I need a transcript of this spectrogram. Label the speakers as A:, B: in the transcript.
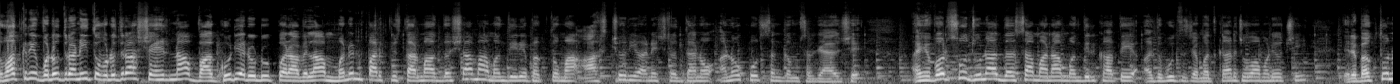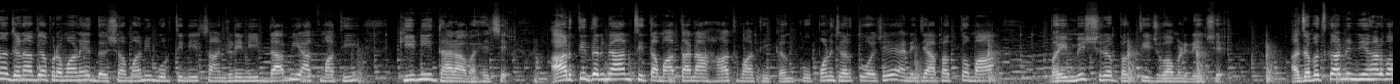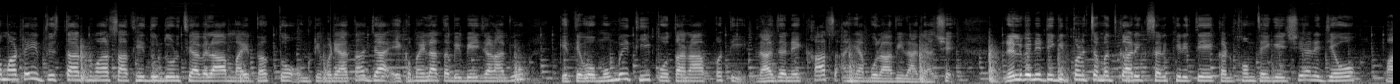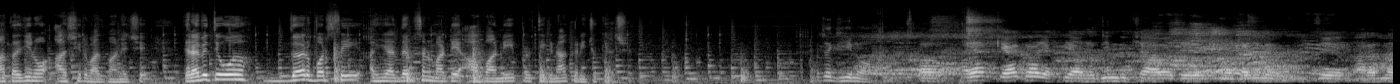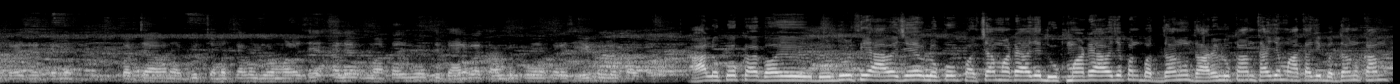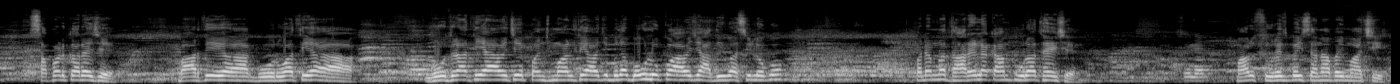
A: તો વાત કરીએ વડોદરાની, તો વડોદરા શહેરના વાઘોડિયા રોડ ઉપર આવેલા મનન પાર્ક વિસ્તારમાં દશામા મંદિરે ભક્તોમાં આશ્ચર્ય અને શ્રદ્ધાનો અનોખો સંગમ સર્જાયો છે. અહીં વર્ષો જૂના દશામાના મંદિર ખાતે અદ્ભુત ચમત્કાર જોવા મળ્યો છે. ત્યારે ભક્તોના જણાવ્યા પ્રમાણે દશામાની મૂર્તિની સાંજણીની ડાબી આંખમાંથી ઘીની ધારા વહે છે. આરતી દરમિયાન સીતા માતાના હાથમાંથી કંકુ પણ ઝરતું હોય છે અને જ્યાં ભક્તોમાં ભયમિશ્ર ભક્તિ જોવા મળી રહી છે. આ ચમત્કારને નિહાળવા માટે વિસ્તારમાં સાથે દૂર દૂરથી આવેલા માઈ ભક્તો ઉમટી પડ્યા હતા, જ્યાં એક મહિલા તબીબે જણાવ્યું કે તેઓ મુંબઈથી પોતાના પતિ રાજને ખાસ અહીંયા બોલાવી લાવ્યા છે. રેલવેની ટિકિટ પણ ચમત્કારિક સરખી રીતે કન્ફર્મ થઈ ગઈ છે અને જેઓ માતાજીનો આશીર્વાદ માને છે. ત્યારે તેઓ દર વર્ષે અહીંયા દર્શન માટે આવવાની પ્રતિજ્ઞા કરી ચૂક્યા છે.
B: ઘીનો.
C: અહીંયા કેવા કેવા વ્યક્તિ આવે છે દિન દીક્ષા આવે છે, માતાજીને જે આરાધના કરે છે, તેનો પરચા અને અદ્ભુત ચમત્કાર પણ જોવા મળે છે અને માતાજીનું જે ધારેલા કામ પણ પૂર્ણ કરે છે, એ પણ લોકો.
B: આ લોકો દૂર દૂરથી આવે છે, લોકો પરચા માટે આવે છે, દુઃખ માટે આવે છે, પણ બધાનું ધારેલું કામ થાય છે, માતાજી બધાનું કામ સફળ કરે છે. બહારથી ગોરવાથી ગોધરાથી આવે છે, પંચમહાલથી આવે છે, બધા બહુ લોકો આવે છે, આદિવાસી લોકો. પણ એમના ધારેલા કામ પૂરા થાય છે.
C: શું નામ?
B: મારું સુરેશભાઈ સનાભાઈ માછી.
